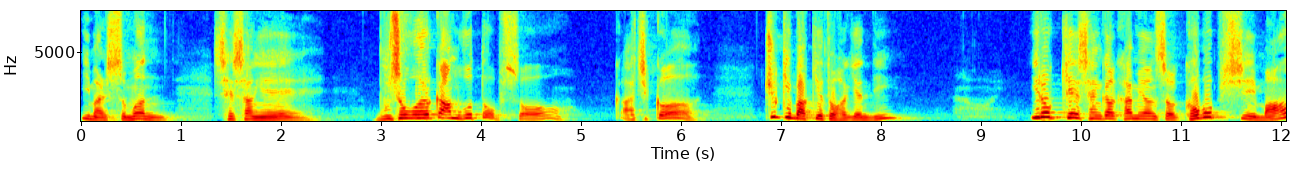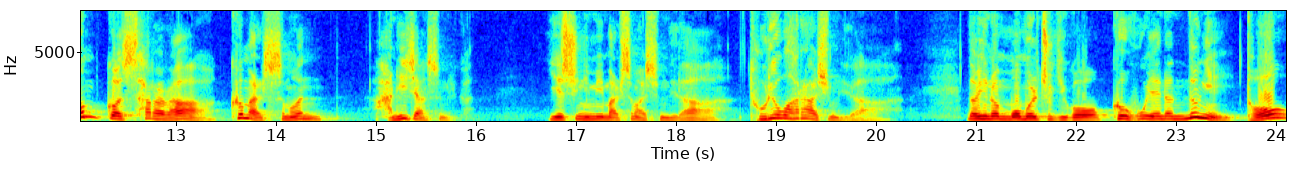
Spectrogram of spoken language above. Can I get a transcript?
이 말씀은 세상에 무서워할 거 아무것도 없어. 아직껏 죽기밖에 더 하겠니? 이렇게 생각하면서 겁 없이 마음껏 살아라. 그 말씀은 아니지 않습니까? 예수님이 말씀하십니다. 두려워하라 하십니다. 너희는 몸을 죽이고 그 후에는 능히 더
